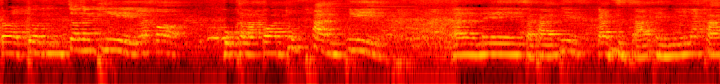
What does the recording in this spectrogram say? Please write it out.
ตลอดจนเจ้าหน้าที่และก็บุคลากรทุกท่านที่ในสถานที่การศึกษาแห่งนี้นะคะ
